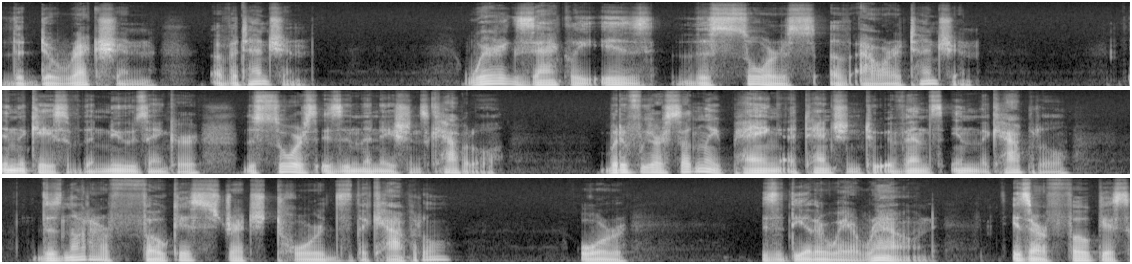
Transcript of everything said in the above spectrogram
the direction of attention. Where exactly is the source of our attention? In the case of the news anchor, the source is in the nation's capital. But if we are suddenly paying attention to events in the capital, does not our focus stretch towards the capital? Or is it the other way around? Is our focus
